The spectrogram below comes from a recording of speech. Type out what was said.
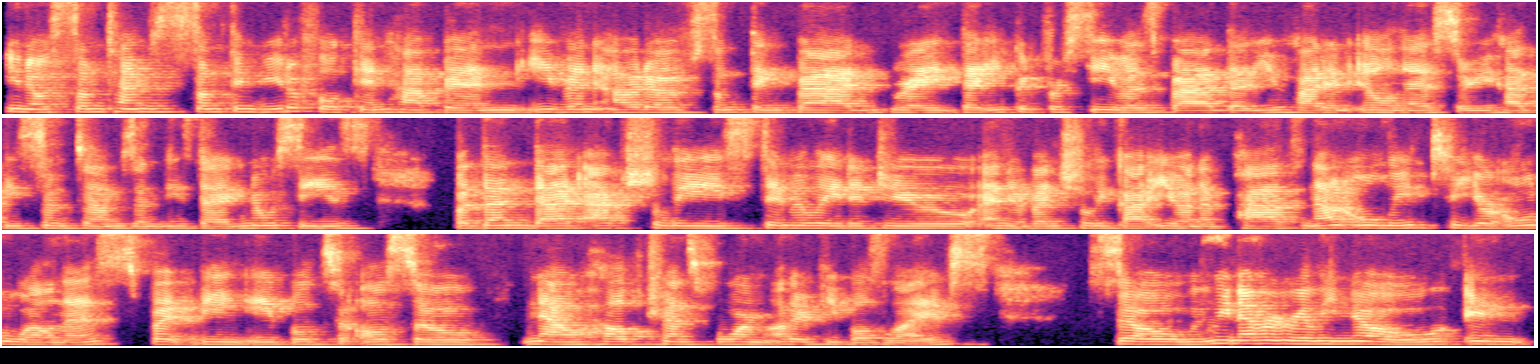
you know, sometimes something beautiful can happen even out of something bad, right? That you could perceive as bad, that you had an illness or you had these symptoms and these diagnoses. But then that actually stimulated you and eventually got you on a path, not only to your own wellness, but being able to also now help transform other people's lives. So we never really know in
